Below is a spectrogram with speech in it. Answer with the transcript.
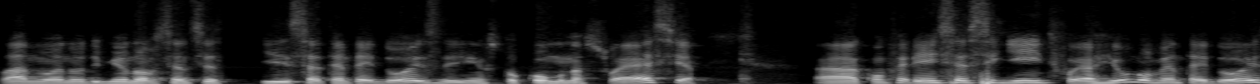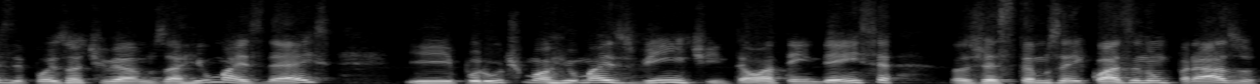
lá no ano de 1972 em Estocolmo, na Suécia. A conferência seguinte foi a Rio 92, depois nós tivemos a Rio mais 10 e por último a Rio mais 20. Então a tendência, nós já estamos aí quase num prazo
